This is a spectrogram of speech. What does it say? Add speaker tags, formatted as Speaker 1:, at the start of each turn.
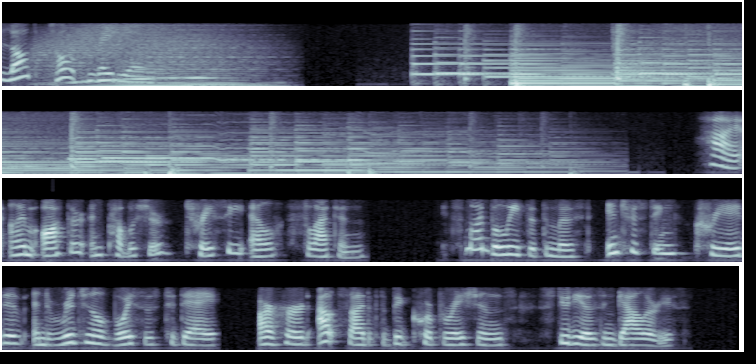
Speaker 1: Blog Talk Radio.
Speaker 2: Hi, I'm author and publisher Traci L. Slatton. It's my belief that the most interesting, creative, and original voices today are heard outside of the big corporations, studios, and galleries.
